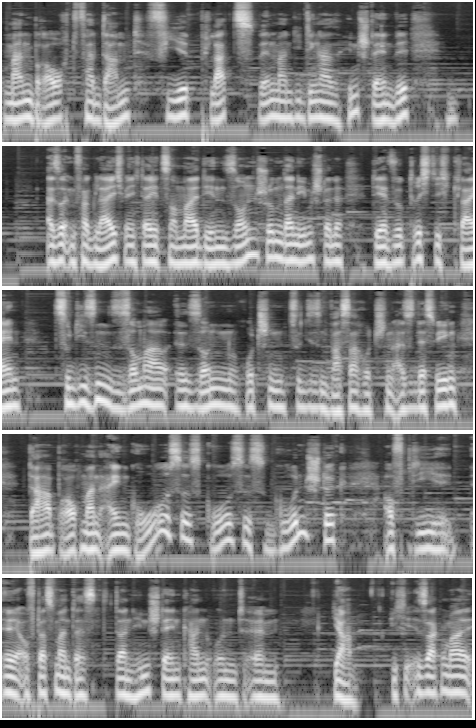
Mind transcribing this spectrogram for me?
man braucht verdammt viel Platz, wenn man die Dinger hinstellen will. Also im Vergleich, wenn ich da jetzt nochmal den Sonnenschirm daneben stelle, der wirkt richtig klein zu diesen Sommersonnenrutschen, zu diesen Wasserrutschen. Also deswegen, da braucht man ein großes, großes Grundstück, auf, die, äh, auf das man das dann hinstellen kann. Und ähm, ja, ich sag mal,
